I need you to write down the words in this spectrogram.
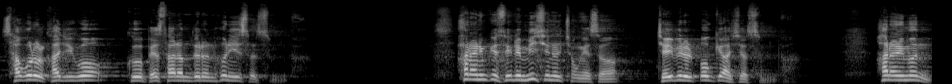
사고를 가지고 그 배 사람들은 흔히 있었습니다. 하나님께서 이런 미신을 통해서 제비를 뽑게 하셨습니다. 하나님은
